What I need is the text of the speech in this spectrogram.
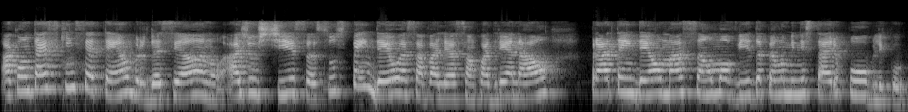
Acontece que em setembro desse ano, a Justiça suspendeu essa avaliação quadrienal para atender a uma ação movida pelo Ministério Público,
